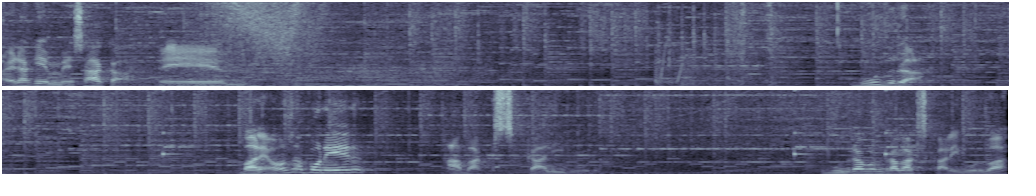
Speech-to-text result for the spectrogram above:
A ver a quién me saca. Eh... Gudra. Vale, vamos a poner a Baxcalibur. Gudra contra Baxcalibur, va.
